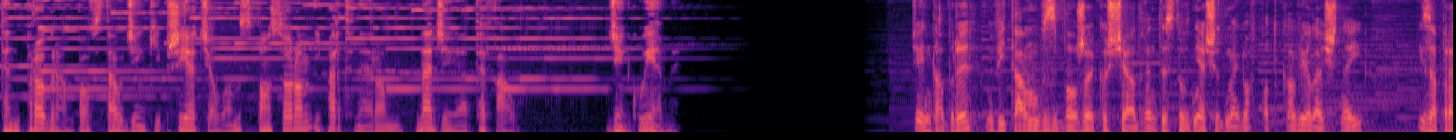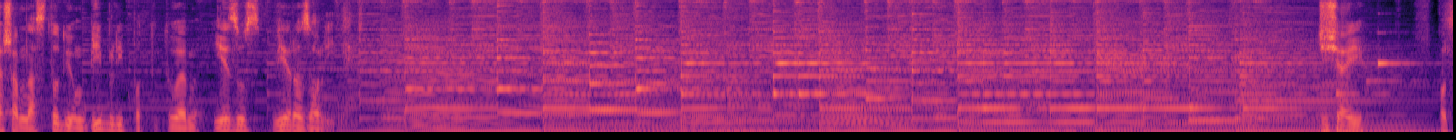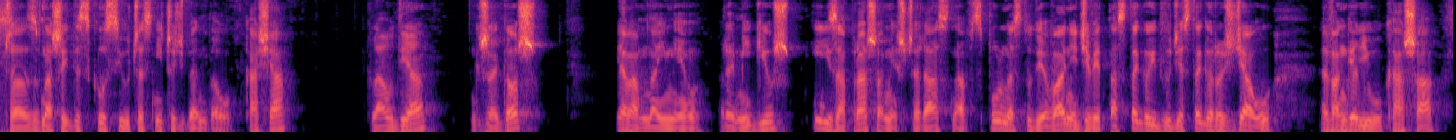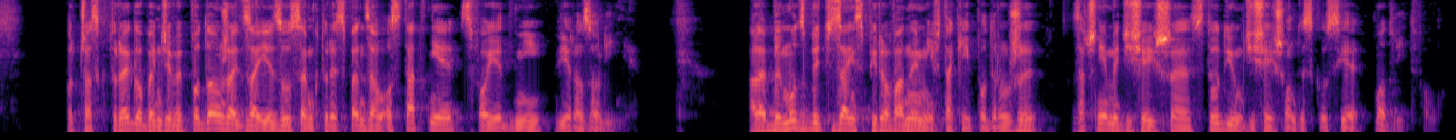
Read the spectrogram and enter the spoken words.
Ten program powstał dzięki przyjaciołom, sponsorom i partnerom Nadzieja TV. Dziękujemy. Dzień dobry, witam w zborze Kościoła Adwentystów Dnia Siódmego w Podkowie Leśnej i zapraszam na studium Biblii pod tytułem Jezus w Jerozolimie. Dzisiaj podczas w naszej dyskusji uczestniczyć będą Kasia, Klaudia, Grzegorz. Ja mam na imię Remigiusz i zapraszam jeszcze raz na wspólne studiowanie 19 i 20 rozdziału Ewangelii Łukasza, podczas którego będziemy podążać za Jezusem, który spędzał ostatnie swoje dni w Jerozolimie. Ale by móc być zainspirowanymi w takiej podróży, zaczniemy dzisiejsze studium, dzisiejszą dyskusję modlitwą.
